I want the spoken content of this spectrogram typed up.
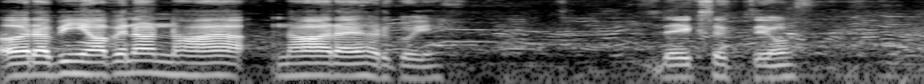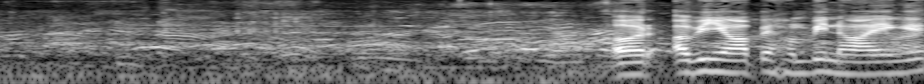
और अभी यहाँ पे ना नहा नहा रहा है हर कोई। देख सकते हो। और अभी यहाँ पे हम भी नहाएँगे।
